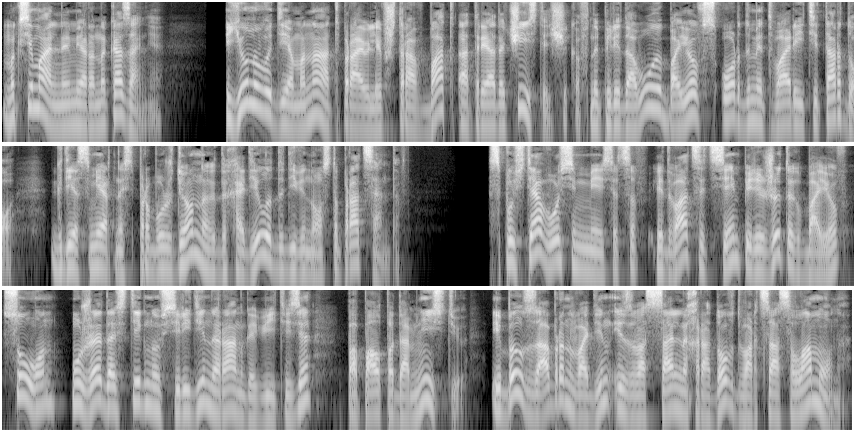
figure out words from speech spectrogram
максимальная мера наказания. Юного демона отправили в штрафбат отряда чистильщиков на передовую боев с ордами тварей Титардо, где смертность пробужденных доходила до 90%. Спустя 8 месяцев и 27 пережитых боев Суон, уже достигнув середины ранга Витязя, попал под амнистию и был забран в один из вассальных родов дворца Соломона.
